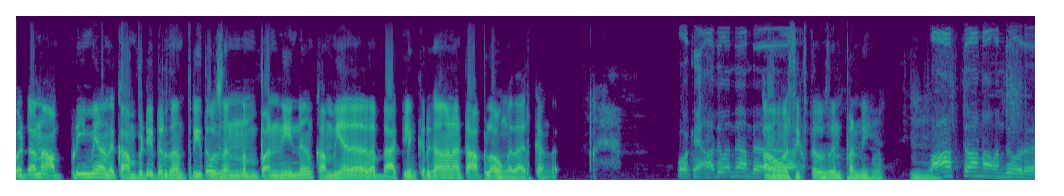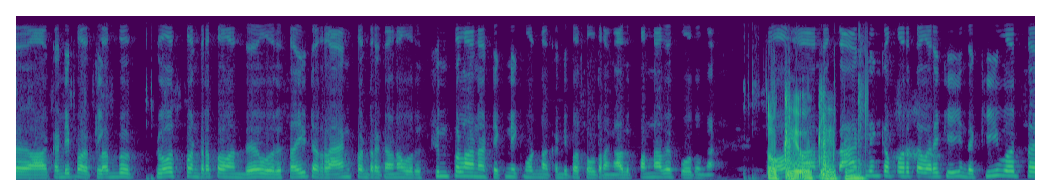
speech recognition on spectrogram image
பட் ஆனால் அப்படியுமே அந்த காம்படிட்டர் தான் த்ரீ தௌசண்ட் பண்ணின்னு கம்மியாக தான் பேக் லிங்க் இருக்காங்க. ஆனால் டாப்பில் அவங்க தான் இருக்காங்க. ஓகே அது வந்து அந்த அவங்க சிக்ஸ் தௌசண்ட் பண்ணி லாஸ்டா நான் வந்து ஒரு கண்டிப்பா கிளப் க்ளோஸ் பண்றப்ப வந்து ஒரு சைட்டை ரேங்க் பண்றதுக்கான ஒரு சிம்பிளான டெக்னிக் மட்டும் நான் கண்டிப்பா சொல்றேங்க. அது பண்ணாவே போதுங்க. ஓகே ஓகே பேக் லிங்க பொறுத்த வரைக்கும் இந்த கீவேர்ட்ஸை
